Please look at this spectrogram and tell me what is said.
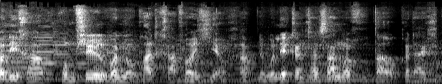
วัสดีครับ ผมชื่อวันโนพัทครับพลอยเขียวครับหรือว่าเรียกกันสั้นๆว่าครูเต่าก็ได้ครับ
